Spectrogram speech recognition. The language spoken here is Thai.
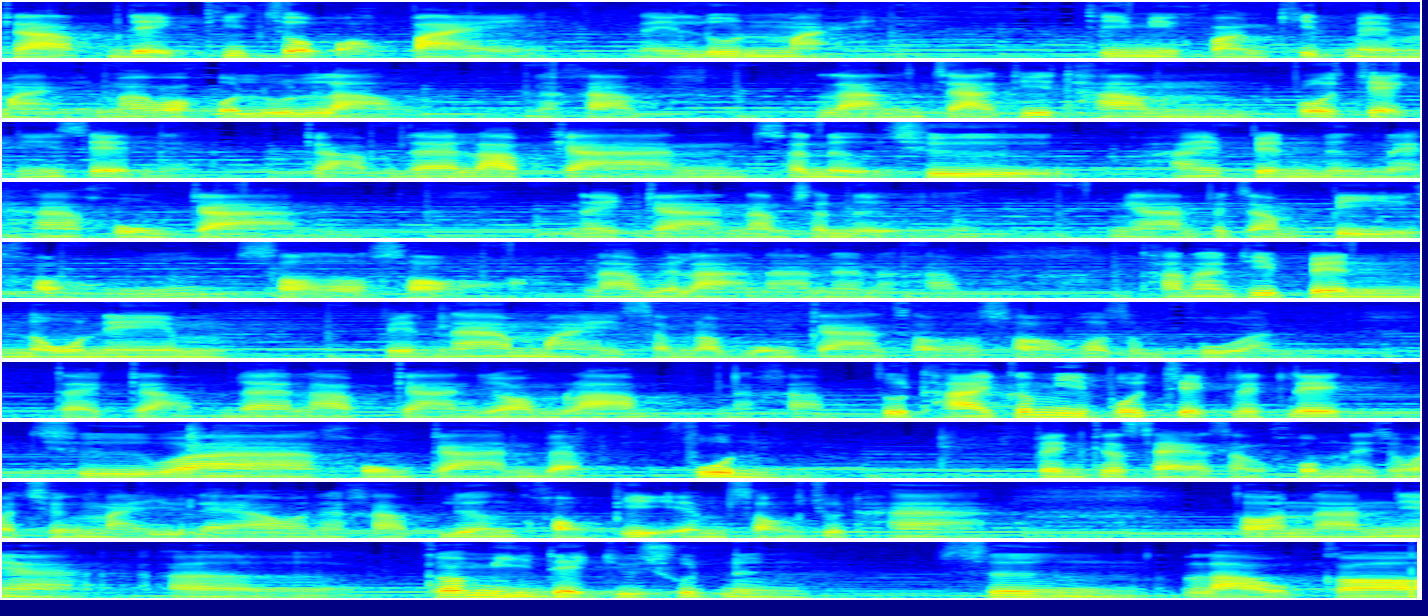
กับเด็กที่จบออกไปในรุ่นใหม่ ที่มีความคิดใหม่ๆ มากกว่าคนรุ่นเรานะครับ หลังจากที่ทำโปรเจกต์นี้เสร็จเนี่ยกลับได้รับการเสนอชื่อให้เป็นหนึ่งใน 5 โครงการ ในการนำเสนองานประจำปีของสสสณเวลานั้นนะครับทั้งนั้นที่เป็นโนเนมเป็นหน้าใหม่สำหรับวงการสสสพอสมควร แต่กลับได้รับการยอมรับนะครับ สุดท้ายก็มีโปรเจกต์เล็ก ๆ ชื่อว่าโครงการแบบฝุ่น เป็นกระแสสังคมในจังหวัดเชียงใหม่อยู่แล้วนะครับ เรื่องของ PM 2.5 ตอนนั้นเนี่ยก็มีเด็กอยู่ชุดหนึ่ง ซึ่งเราก็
